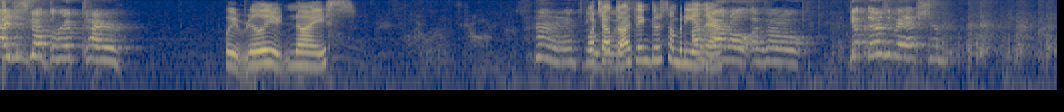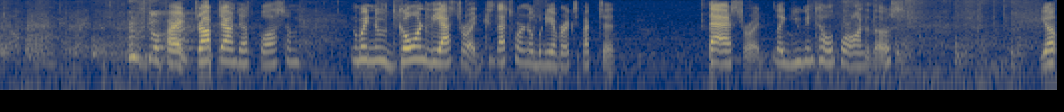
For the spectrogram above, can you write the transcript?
I just got the RIP-Tire. Wait, really? Nice. Hmm, Watch out! There. I think there's somebody in I've there. all. I've got all. Yep, there's a bastion. Let's go, All right, fam. drop down, Death Blossom. No, wait, no, go onto the asteroid because that's where nobody ever expected. That asteroid, like you can teleport onto those. Yep.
